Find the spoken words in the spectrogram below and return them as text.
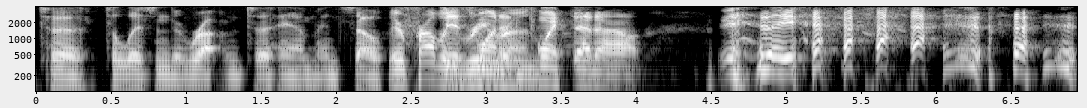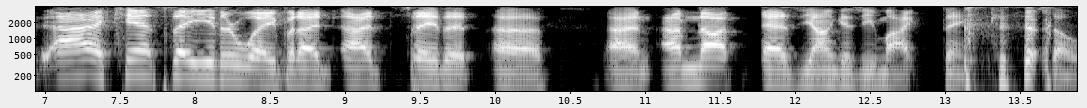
to to listen to to him, and so They're probably just wanted to point that out. I can't say either way, but I'd, I'd say that uh, I'm, I'm not as young as you might think. So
